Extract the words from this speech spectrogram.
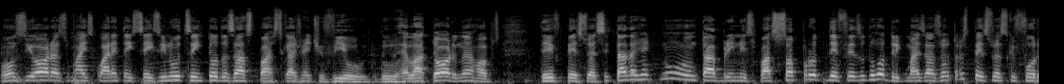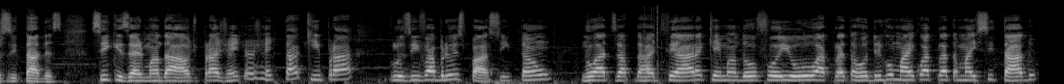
11 horas mais 46 minutos em todas as partes que a gente viu do relatório, né, Robson? Teve pessoas citadas, a gente não está abrindo espaço só para defesa do Rodrigo, mas as outras pessoas que foram citadas, se quiserem mandar áudio para a gente, a gente tá aqui para, inclusive, abrir o espaço. Então, no WhatsApp da Rádio Ceará, quem mandou foi o atleta Rodrigo Maico, o atleta mais citado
